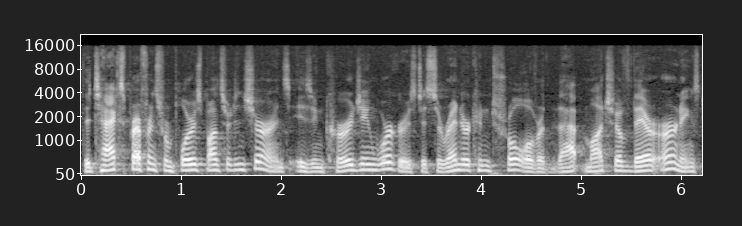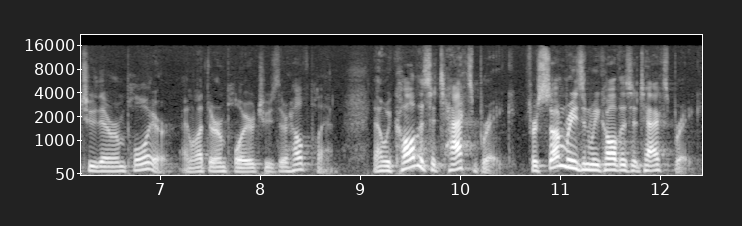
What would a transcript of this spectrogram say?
The tax preference for employer sponsored insurance is encouraging workers to surrender control over that much of their earnings to their employer and let their employer choose their health plan. Now, we call this a tax break. For some reason, we call this a tax break.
